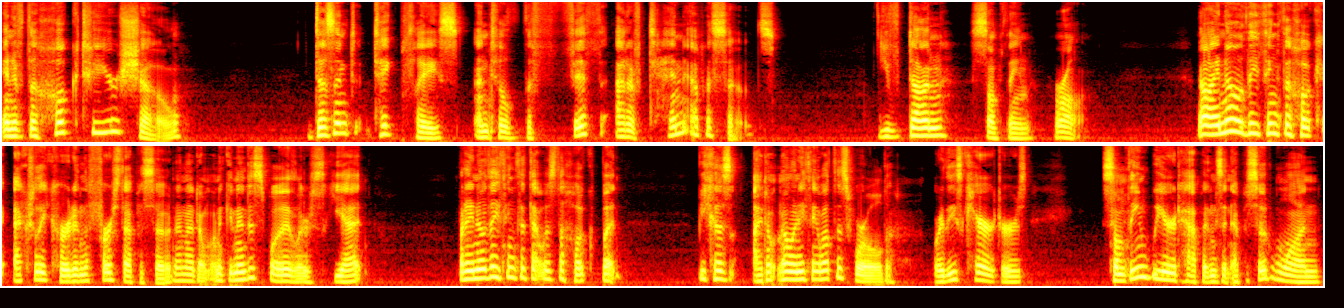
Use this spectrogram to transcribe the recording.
And if the hook to your show doesn't take place until the fifth out of 10 episodes, you've done something wrong. Now, I know they think the hook actually occurred in the first episode, and I don't want to get into spoilers yet, but I know they think that that was the hook, but because I don't know anything about this world or these characters, something weird happens in episode one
